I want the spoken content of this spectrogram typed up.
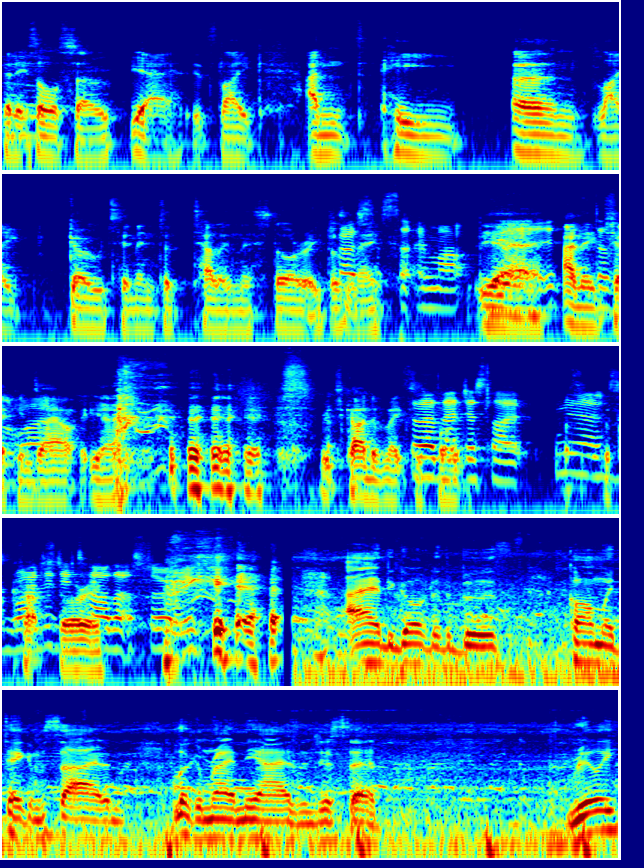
but Mm. it's also yeah, it's like and he Earn like goads him into telling this story, doesn't Tries he? to set him up. Yeah, it and he chickens work. out. Yeah, which kind of makes So it then they're just like, yeah, that's a why did story. you tell that story? yeah. I had to go up to the booth, calmly take him aside, and look him right in the eyes and just said, Really?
